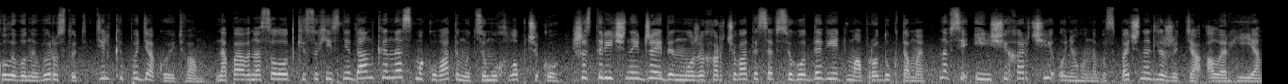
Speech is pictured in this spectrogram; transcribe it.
Коли вони виростуть, тільки подякують вам. Напевне, солодкі сухі сніданки не смакуватимуть цьому хлопчику. Шестирічний Джейден може харчуватися всього дев'ятьма продуктами. На всі інші харчі у нього небезпечна для життя алергія.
